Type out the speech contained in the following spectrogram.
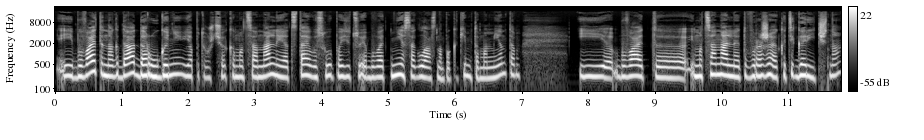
И бывает иногда до ругани, я потому что человек эмоциональный, я отстаиваю свою позицию, я бывает не согласна по каким-то моментам. И бывает э, эмоционально это выражаю категорично.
